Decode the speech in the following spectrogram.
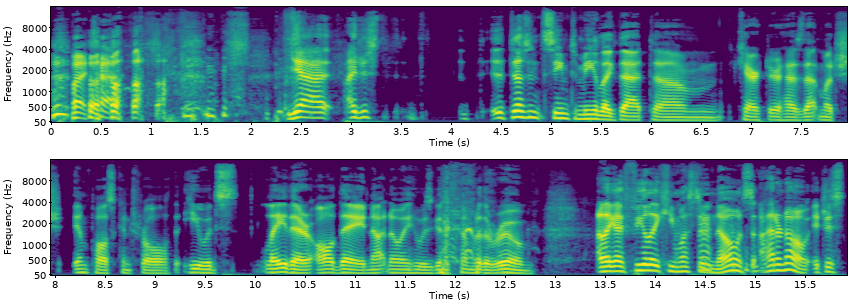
but uh, Yeah, I just it doesn't seem to me like that um, character has that much impulse control that he would lay there all day not knowing who was going to come to the room. Like I feel like he must have hmm. known. So, I don't know. It just,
